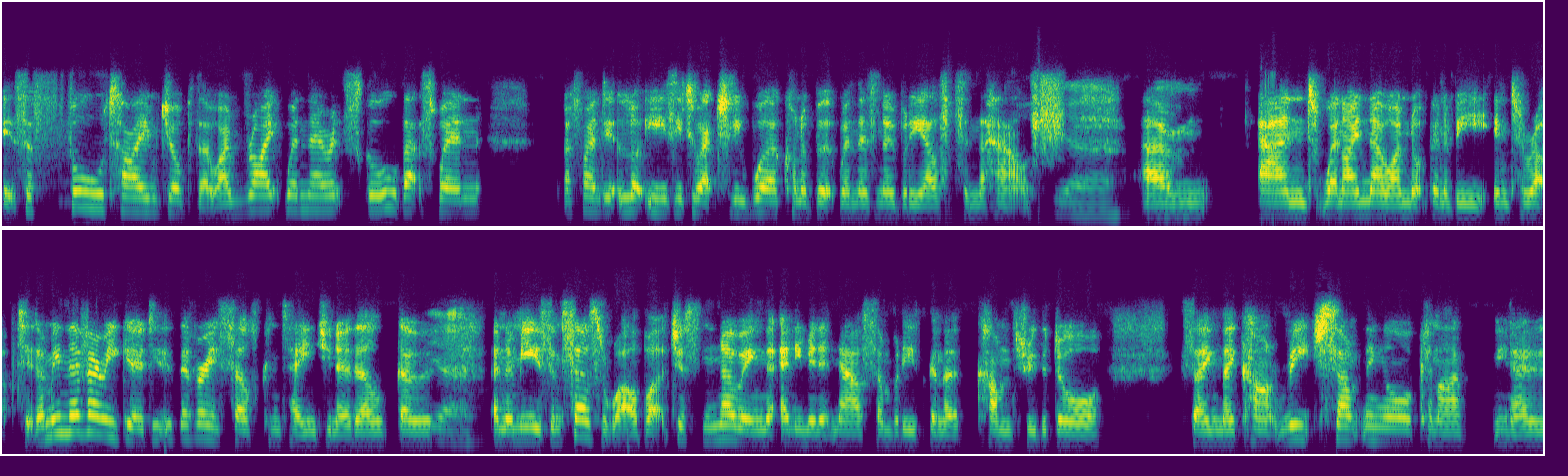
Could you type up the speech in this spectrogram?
it's a full time job though. I write when they're at school. That's when I find it a lot easier to actually work on a book when there's nobody else in the house. Yeah. Um, and when I know I'm not going to be interrupted. I mean, they're very good. They're very self-contained. You know, they'll go yeah. and amuse themselves for a while. But just knowing that any minute now somebody's going to come through the door saying they can't reach something or can I, you know,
